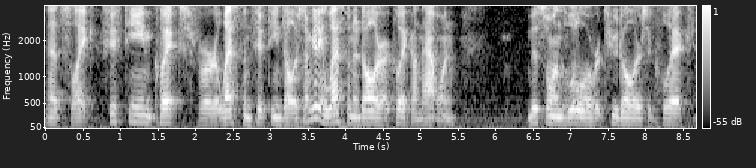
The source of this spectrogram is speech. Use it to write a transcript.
that's like 15 clicks for less than $15. So I'm getting less than a dollar a click on that one. This one's a little over $2 a click.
